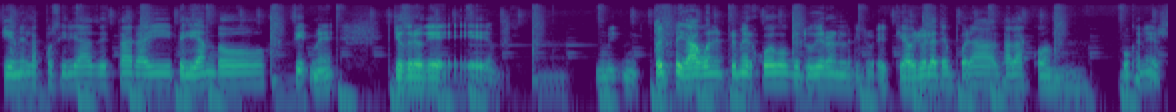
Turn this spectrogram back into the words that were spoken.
tiene las posibilidades de estar ahí peleando firme. Yo creo que estoy pegado con el primer juego que tuvieron, el, que abrió la temporada Dallas con Buccaneers.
